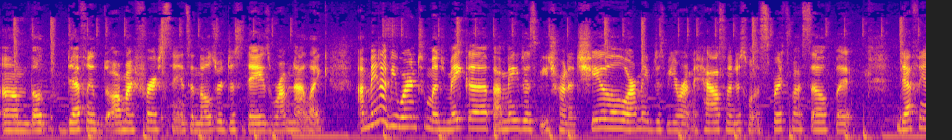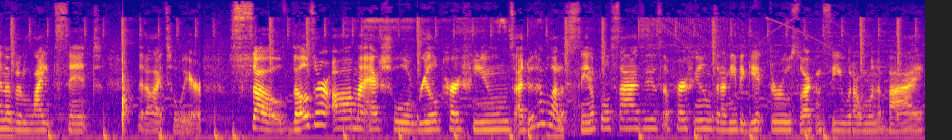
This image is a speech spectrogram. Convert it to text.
um those definitely are my fresh scents and those are just days where i'm not like i may not be wearing too much makeup i may just be trying to chill or i may just be around the house and i just want to spritz myself but definitely another light scent that i like to wear. So those are all my actual real perfumes. I do have a lot of sample sizes of perfumes that i need to get through so i can see what i want to buy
